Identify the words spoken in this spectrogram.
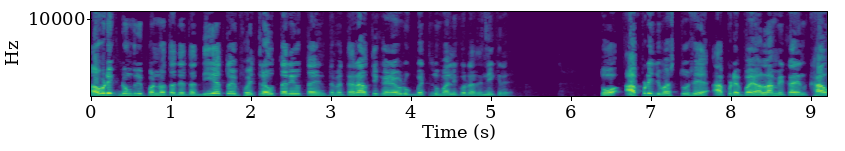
અવડીક ડુંગળી પણ નહોતા દેતા. દીએ તોય ફોતરા ઉતારી ઉતારીને તમે ધરાવતી કઈ આવડું બચલું માલિક કોરાથી નીકળે. તો આપણી જ વસ્તુ છે, આપણે ભાઈ હલામી કરીને ખાવ.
